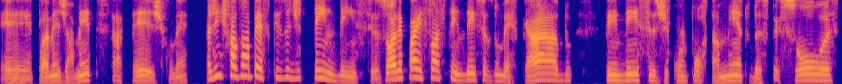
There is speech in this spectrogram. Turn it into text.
é, planejamento estratégico, né? A gente faz uma pesquisa de tendências. Olha quais são as tendências do mercado, tendências de comportamento das pessoas,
